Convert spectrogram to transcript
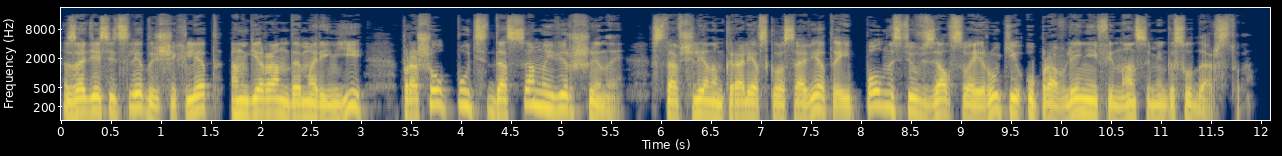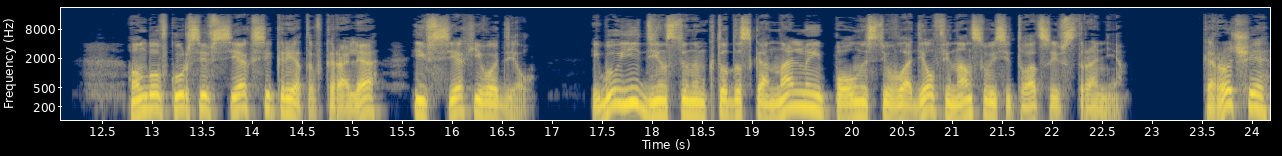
За десять следующих лет Ангеран де Мариньи прошел путь до самой вершины, став членом Королевского совета и полностью взял в свои руки управление финансами государства. Он был в курсе всех секретов короля и всех его дел и был единственным, кто досконально и полностью владел финансовой ситуацией в стране. Короче,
